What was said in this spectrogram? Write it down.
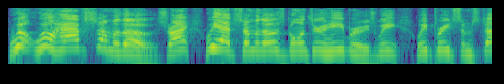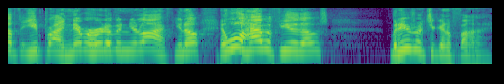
We'll, we'll have some of those, right? We had some of those going through Hebrews. We, we preached some stuff that you probably never heard of in your life, you know? And we'll have a few of those. But here's what you're going to find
